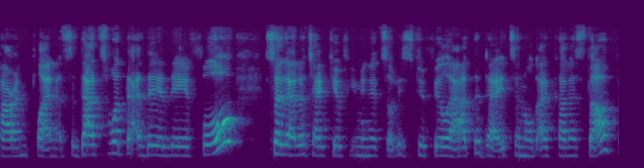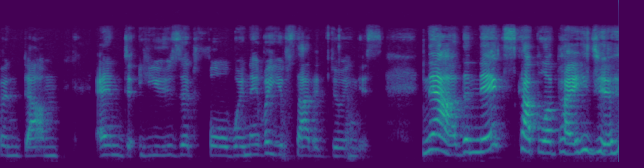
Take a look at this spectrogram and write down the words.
current planner. So that's what they're there for. So that'll take you a few minutes, obviously, to fill out the dates and all that kind of stuff. And um, and use it for whenever you've started doing this. Now, the next couple of pages,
